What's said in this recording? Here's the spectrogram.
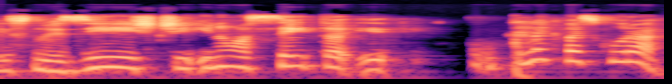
isso não existe, e não aceita, e, como é que vai se curar?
